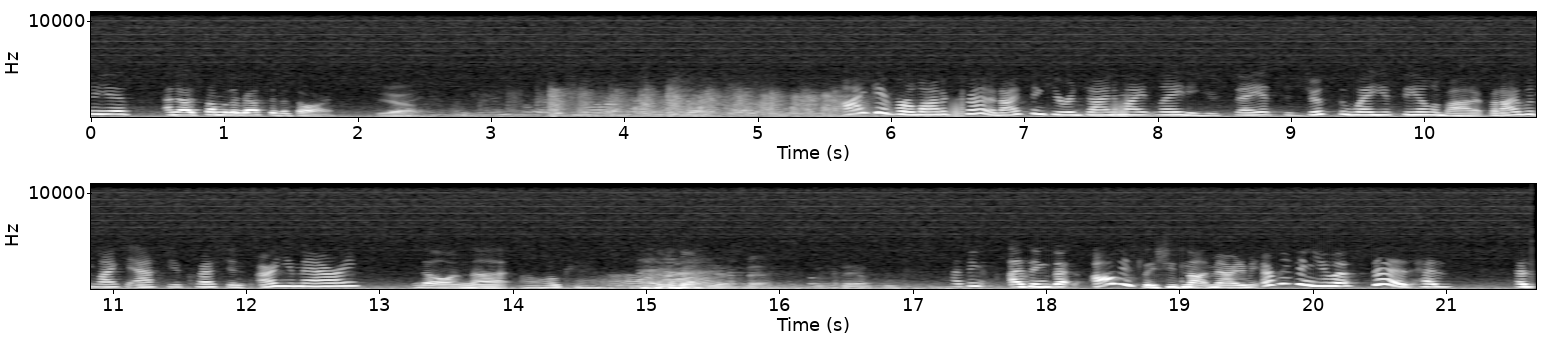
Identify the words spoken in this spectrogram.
she is, and as some of the rest of us are. Yeah. I give her a lot of credit. I think you're a dynamite lady. You say it just the way you feel about it. But I would like to ask you a question. Are you married? No, I'm not. Oh, okay. Yes, ma'am. I think I think that obviously she's not married. I mean, everything you have said has has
